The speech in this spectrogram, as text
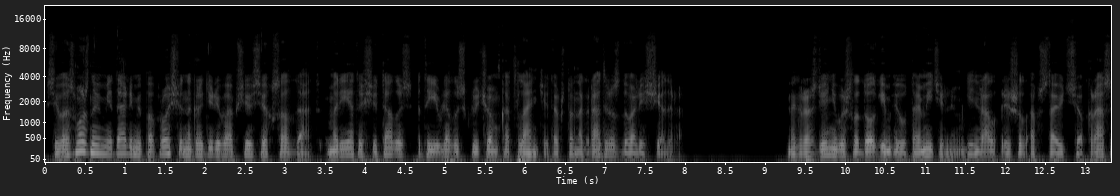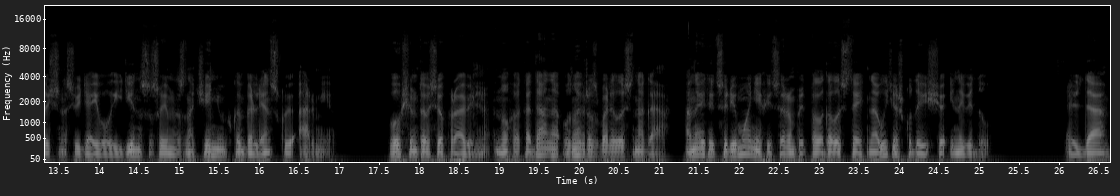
Всевозможными медалями попроще наградили вообще всех солдат. Мариetta считалась, это являлось ключом к Атланте, так что награды раздавали щедро. Награждение вышло долгим и утомительным. Генерал решил обставить все красочно, сведя его воедино со своим назначением в Камберлендскую армию. В общем-то, все правильно, но у Хакадана вновь разболелась нога, а на этой церемонии офицерам предполагалось стоять на вытяжку, да еще и на виду. «Льда»,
